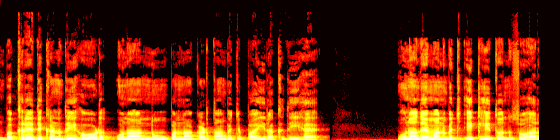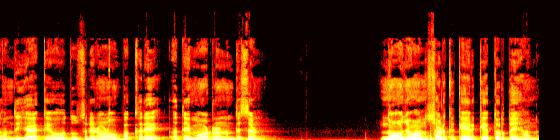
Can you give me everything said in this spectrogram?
ਵੱਖਰੇ ਦਿਖਣ ਦੀ ਹੋੜ ਉਹਨਾਂ ਨੂੰ ਪੰਨਾ ਘੜਤਾਂ ਵਿੱਚ ਪਾਈ ਰੱਖਦੀ ਹੈ। ਉਹਨਾਂ ਦੇ ਮਨ ਵਿੱਚ ਇੱਕ ਹੀ ਧੁਨ ਸਵਾਰ ਹੁੰਦੀ ਹੈ ਕਿ ਉਹ ਦੂਸਰੇ ਨਾਲੋਂ ਵੱਖਰੇ ਅਤੇ ਮਾਡਰਨ ਦਿਸਣ। ਨੌਜਵਾਨ ਸੜਕ ਘੇਰ ਕੇ ਤੁਰਦੇ ਹਨ।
